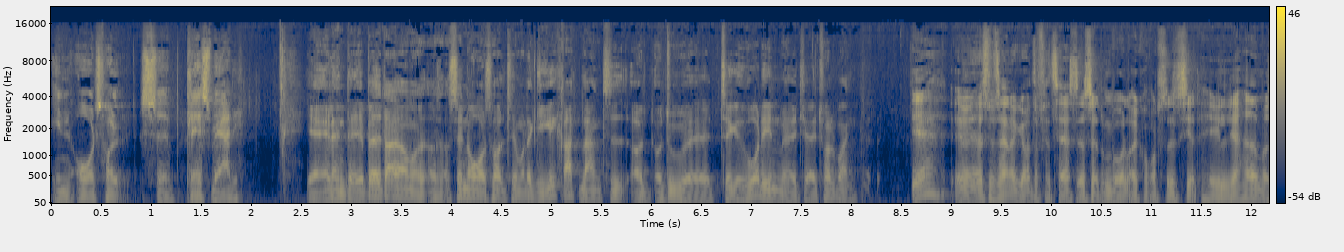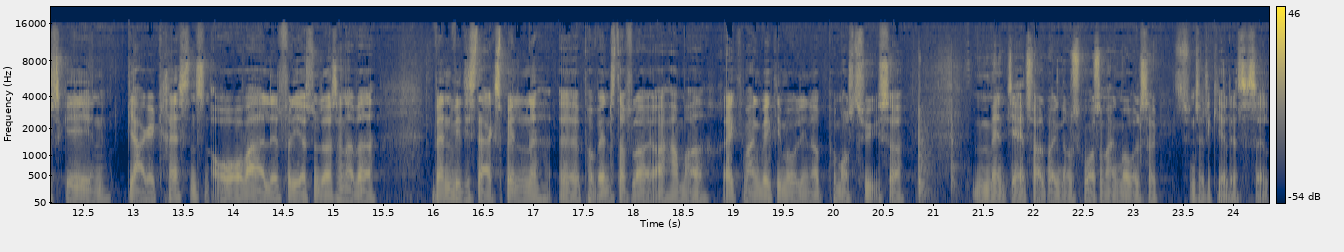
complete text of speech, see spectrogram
en årets holds øh, plads værdig. Ja, Allan, da jeg bad dig om at, at sende årets hold til mig, der gik ikke ret lang tid, og, og du øh, tækkede hurtigt ind med Jerry Tolbring. Ja, jeg synes, han har gjort det fantastisk at sætte målrekord, så det siger det hele. Jeg havde måske en Bjarke Christensen overvejet lidt, fordi jeg synes også, han har været vanvittigt stærkt spillende øh, på venstrefløj, og har meget, rigtig mange vigtige mål ind op på Mors Thy, så... Men ja, Tolbring, når du scorer så mange mål, så synes jeg, det giver lidt sig selv.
